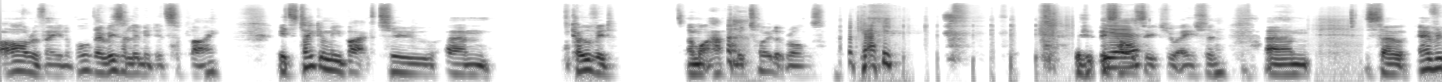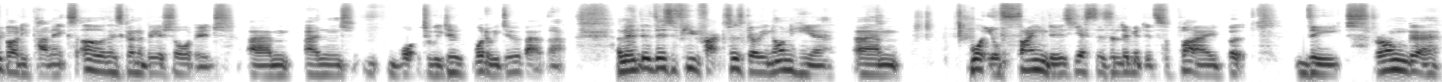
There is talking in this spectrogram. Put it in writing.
are available. There is a limited supply. It's taken me back to um, COVID and what happened with toilet rolls. Okay. this yeah. whole situation. Um, so everybody panics. Oh, there's going to be a shortage, um, and what do we do? What do we do about that? And there's a few factors going on here. Um, what you'll find is, yes, there's a limited supply, but the stronger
